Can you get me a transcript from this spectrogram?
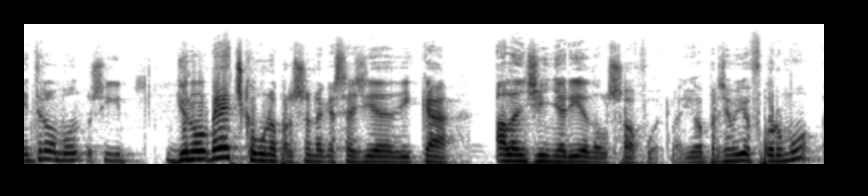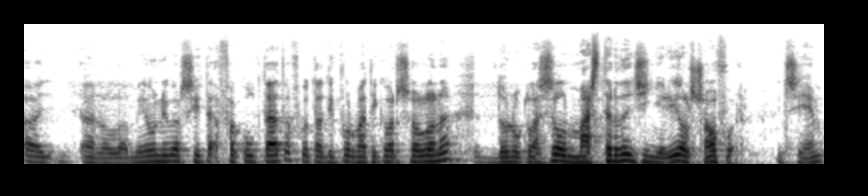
entra al món, o sigui, jo no el veig com una persona que s'hagi de dedicar a l'enginyeria del software. Jo, per exemple, jo formo eh, en la meva universitat, facultat, a Facultat d'Informàtica Barcelona, dono classes al màster d'enginyeria del software. Ensenyem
